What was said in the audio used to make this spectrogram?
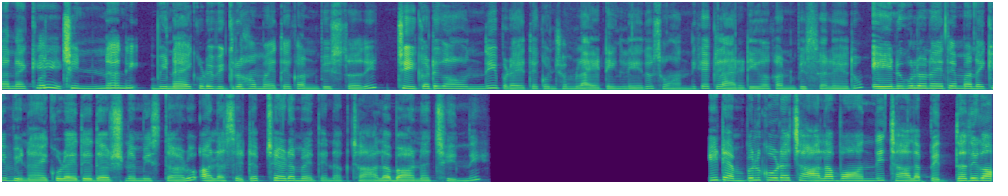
మనకి చిన్నది వినాయకుడి విగ్రహం అయితే కనిపిస్తుంది. చీకటిగా ఉంది. ఇప్పుడైతే కొంచెం లైటింగ్ లేదు. సో అందుకే క్లారిటీగా కనిపిస్తలేదు. ఏనుగులోనైతే మనకి వినాయకుడు అయితే దర్శనం ఇస్తాడు అలా సెటప్ చేయడం అయితే నాకు చాలా బాగా నచ్చింది. ఈ టెంపుల్ కూడా చాలా బాగుంది. చాలా పెద్దదిగా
